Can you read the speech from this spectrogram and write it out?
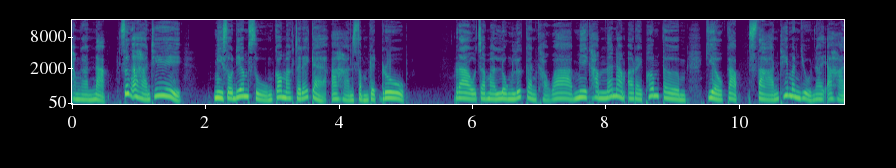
ทำงานหนัก ซึ่งอาหารที่ มีโซเดียมสูงก็มักจะได้แก่อาหารสำเร็จรูป เราจะมาลงลึกกันค่ะว่า มีคำแนะนำอะไรเพิ่มเติม เกี่ยวกับสารที่มันอยู่ในอาหาร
